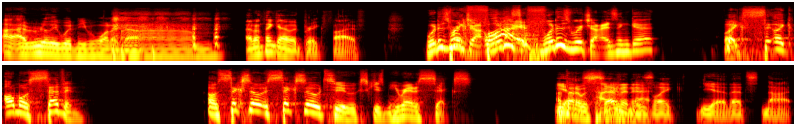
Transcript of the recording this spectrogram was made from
I, I really wouldn't even want to know. Um, I don't think I would break five. what does Break Rich? What, is, five? what does Rich Eisen get? like si- like almost seven. Oh, 60 602. Excuse me. He ran a six. I yeah, thought it was higher seven than is that. like yeah, that's not.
